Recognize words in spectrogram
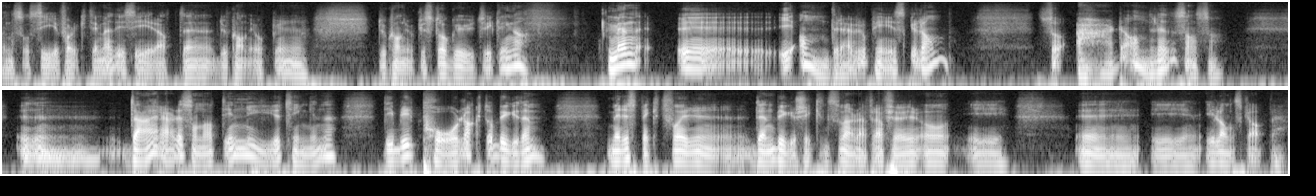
men så sier folk til meg De sier at uh, du kan jo ikke du kan jo ikke stogge utviklinga. Men i andre europeiske land så er det annerledes, altså. Eh, der er det sånn at de nye tingene de blir pålagt å bygge dem med respekt for eh, den byggeskikken som er der fra før, og i, eh, i, i landskapet.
